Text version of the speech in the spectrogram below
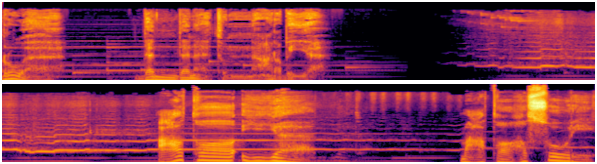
روى دندنات عربية. عطائيات مع طه الصوري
